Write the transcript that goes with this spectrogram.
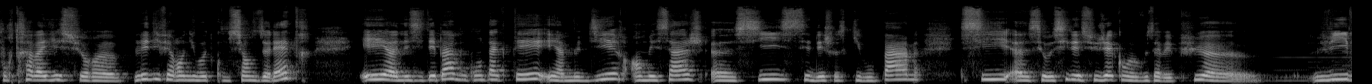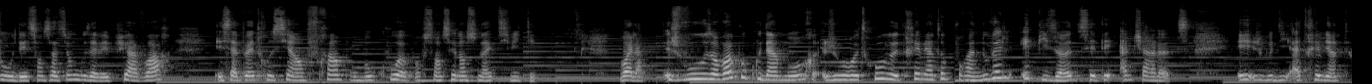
pour travailler sur les différents niveaux de conscience de l'être. Et euh, n'hésitez pas à me contacter et à me dire en message euh, si c'est des choses qui vous parlent, si euh, c'est aussi des sujets que vous avez pu vivre ou des sensations que vous avez pu avoir. Et ça peut être aussi un frein pour beaucoup pour se lancer dans son activité. Voilà, je vous envoie beaucoup d'amour. Je vous retrouve très bientôt pour un nouvel épisode. C'était Anne-Charlotte. Et je vous dis à très bientôt.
